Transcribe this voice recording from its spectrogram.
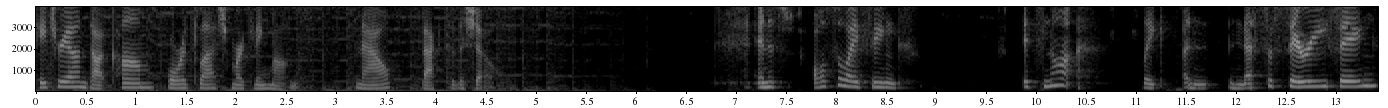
patreon.com forward slash marketing moms. Now, back to the show. And it's also, I think, it's not like a necessary thing,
